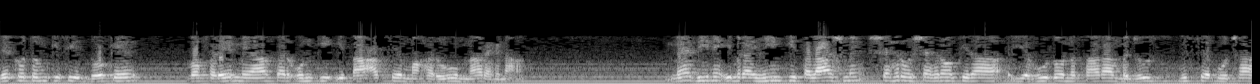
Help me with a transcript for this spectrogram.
دیکھو تم کسی دھوکے و فریب میں آ کر ان کی اطاعت سے محروم نہ رہنا۔ میں دین ابراہیم کی تلاش میں شہروں شہروں پھرا، یہود و نصارہ مجوس جس سے پوچھا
